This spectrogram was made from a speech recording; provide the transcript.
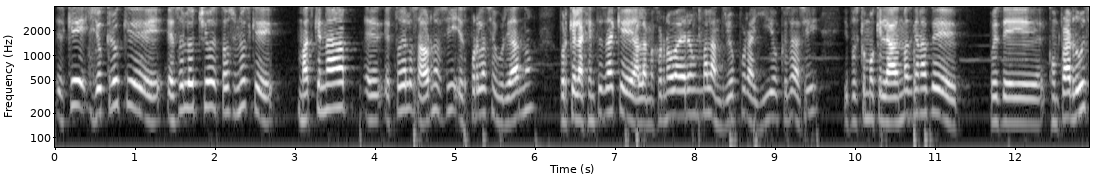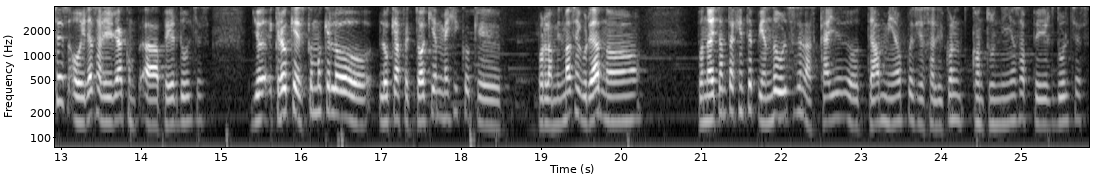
Es que yo creo que eso es lo chido de Estados Unidos, que más que nada, eh, esto de los adornos, sí, es por la seguridad, ¿no? Porque la gente sabe que a lo mejor no va a haber un malandrío por allí o cosas así. Y pues como que le dan más ganas de, pues de comprar dulces o ir a salir a, a pedir dulces. Yo creo que es como que lo, lo que afectó aquí en México, que por la misma seguridad no... Pues no hay tanta gente pidiendo dulces en las calles o te da miedo pues ir a salir con, con tus niños a pedir dulces.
